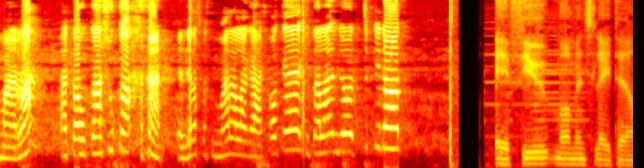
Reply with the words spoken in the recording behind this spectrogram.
marah ataukah suka? Yang jelas pasti marah lah guys. Oke, kita lanjut, cekidot. A few moments later.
